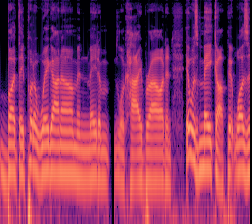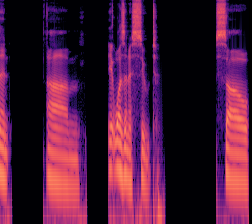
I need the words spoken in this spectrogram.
but they put a wig on him and made him look highbrowed, and it was makeup. It wasn't, um, it wasn't a suit. So,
